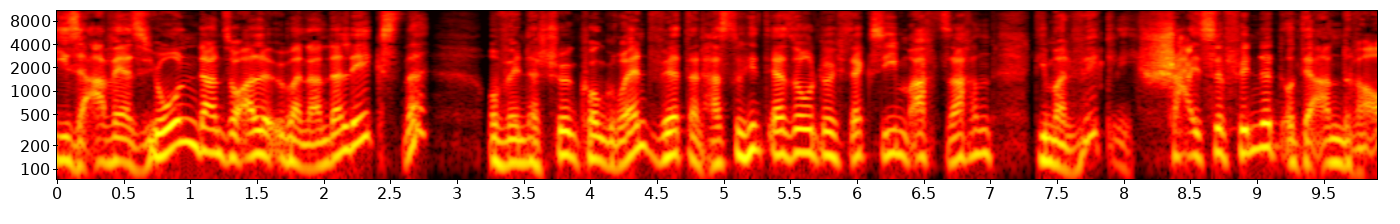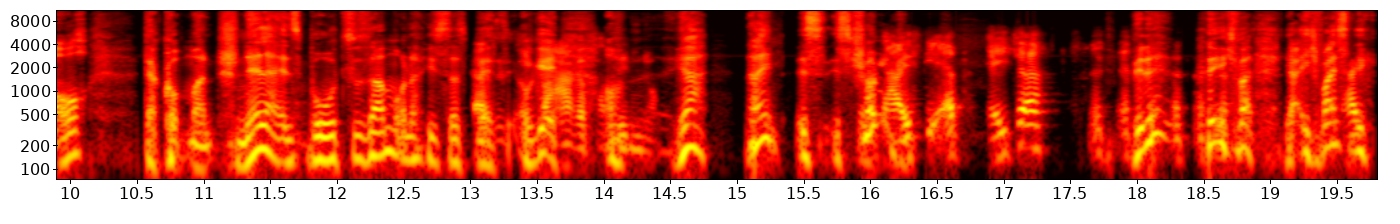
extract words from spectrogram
diese Aversionen dann so alle übereinander legst, ne? Und wenn das schön kongruent wird, dann hast du hinterher so durch sechs, sieben, acht Sachen, die man wirklich scheiße findet und der andere auch. Da kommt man schneller ins Boot zusammen oder hieß das, das Beste? Okay. ja, nein, es ist schon. Wie heißt die App? Hater? Bitte? Ich weiß, ja, ich weiß nicht.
